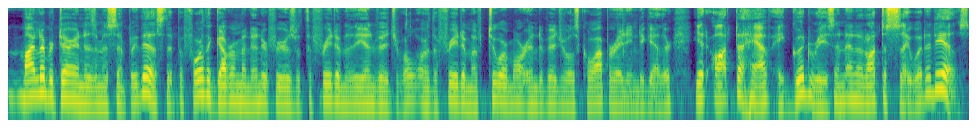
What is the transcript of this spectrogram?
my libertarianism is simply this: that before the government interferes with the freedom of the individual or the freedom of two or more individuals cooperating together, it ought to have a good reason and it ought to say what it is.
